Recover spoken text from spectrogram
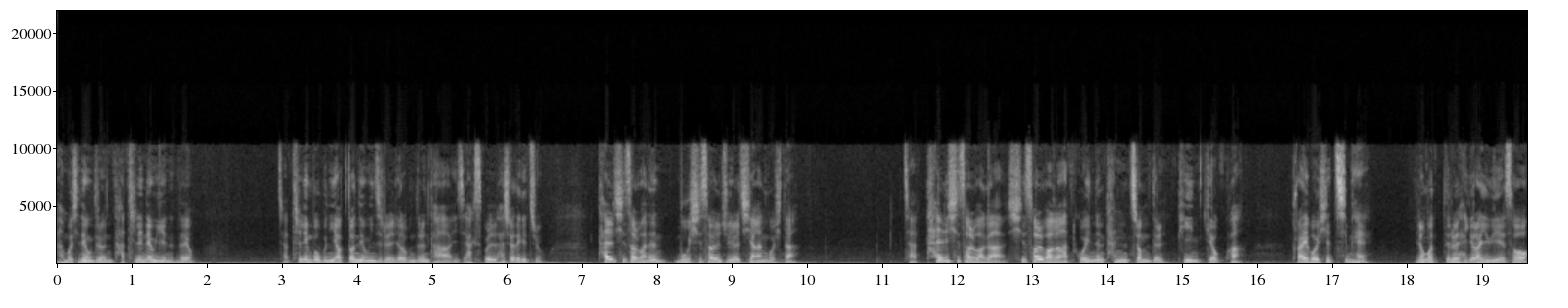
나머지 내용들은 다 틀린 내용이겠는데요. 자, 틀린 부분이 어떤 내용인지를 여러분들은 다 이제 학습을 하셔야 되겠죠. 탈시설화는 무시설주의를 지향하는 것이다. 자, 탈시설화가 시설화가 갖고 있는 단점들, 비인격화, 프라이버시 침해 이런 것들을 해결하기 위해서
